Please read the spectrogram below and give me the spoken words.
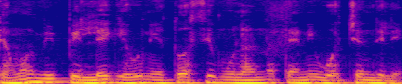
तेव्हा मी पिल्ले घेऊन येतो असे मुलांना त्यांनी वचन दिले.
